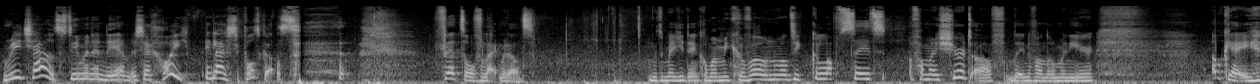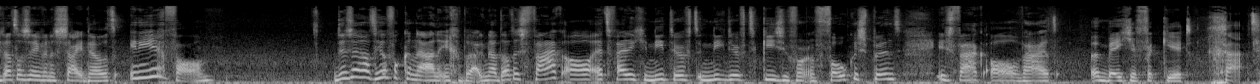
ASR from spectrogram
Reach out. Stuur me een DM en zeg... Hoi, ik luister je podcast. Vet tof lijkt me dat. Ik moet een beetje denken op mijn microfoon, want die klapt steeds van mijn shirt af op de een of andere manier. Oké, dat was even een side note. In ieder geval. Dus hij had heel veel kanalen in gebruik. Nou, dat is vaak al het feit dat je niet durft, niet durft te kiezen voor een focuspunt, is vaak al waar het een beetje verkeerd gaat.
